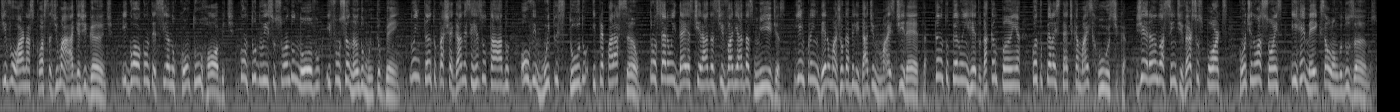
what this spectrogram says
de voar nas costas de uma águia gigante, igual acontecia no conto O Hobbit, com tudo isso soando novo e funcionando muito bem. No entanto, para chegar nesse resultado, houve muito estudo e preparação. Trouxeram ideias tiradas de variadas mídias e empreenderam uma jogabilidade mais direta, tanto pelo enredo da campanha, quanto pela estética mais rústica, gerando assim diversos ports, continuações e remakes ao longo dos anos.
